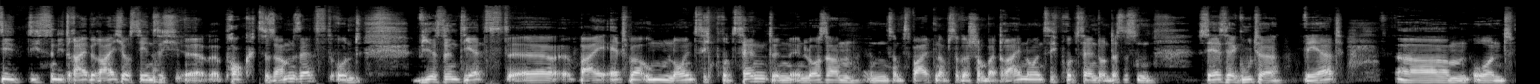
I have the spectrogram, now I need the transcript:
die, die sind die drei Bereiche, aus denen sich äh, POC zusammensetzt. Und wir sind jetzt äh, bei etwa um 90 Prozent. In, in Lausanne, in unserem zweiten, ab sogar schon bei 93 Prozent. Und das ist ein sehr, sehr guter Wert. Ähm, und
